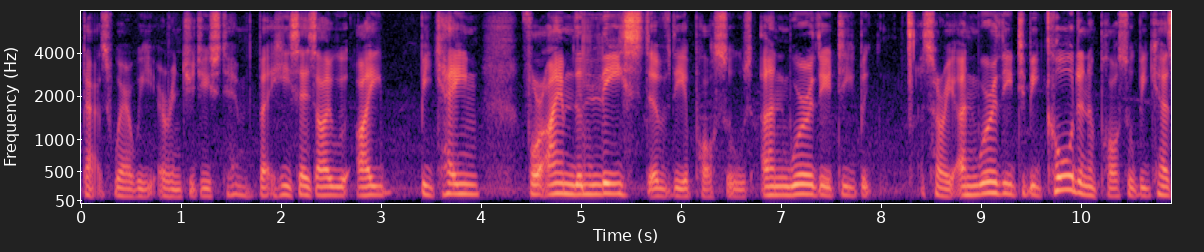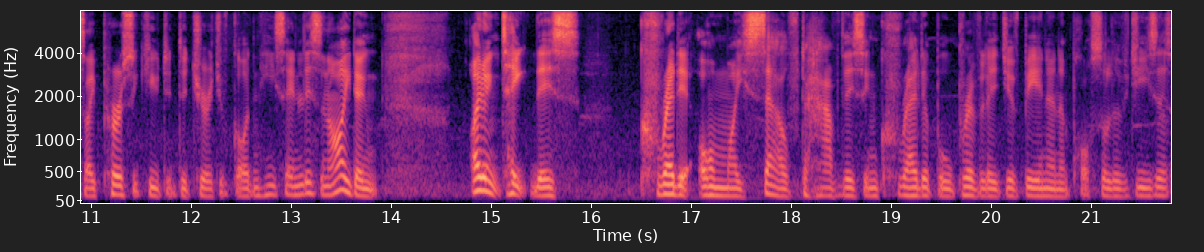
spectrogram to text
that's where we are introduced to him. But he says, I, I became, for I am the least of the apostles, unworthy to be, sorry, unworthy to be called an apostle because I persecuted the church of God. And he's saying, listen, I don't, I don't take this credit on myself to have this incredible privilege of being an apostle of Jesus.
